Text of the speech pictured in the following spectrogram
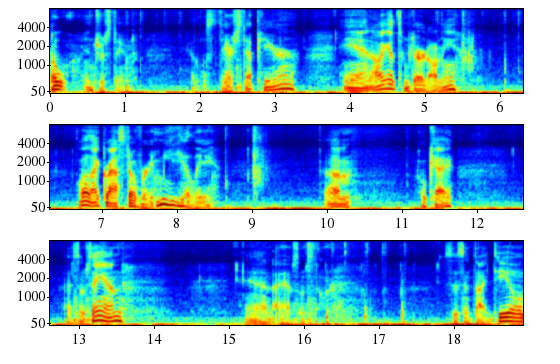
Oh, interesting. A little stair step here. And oh, I got some dirt on me. Well, that grassed over immediately. Um, okay. I have some sand. And I have some stone. This isn't ideal,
